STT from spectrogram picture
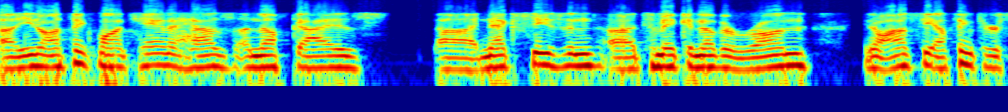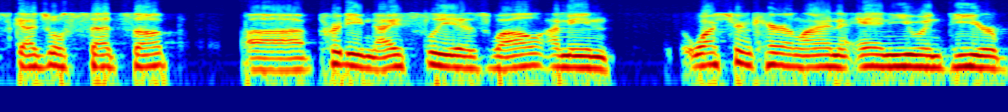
uh, you know, I think Montana has enough guys uh, next season uh, to make another run. You know, honestly, I think their schedule sets up uh, pretty nicely as well. I mean, Western Carolina and UND are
